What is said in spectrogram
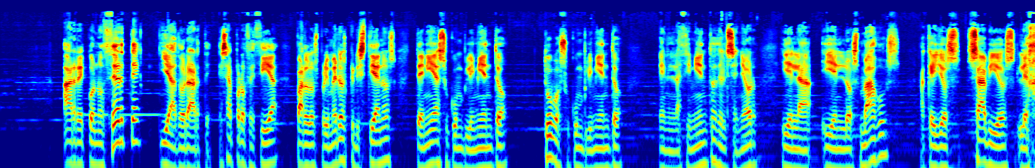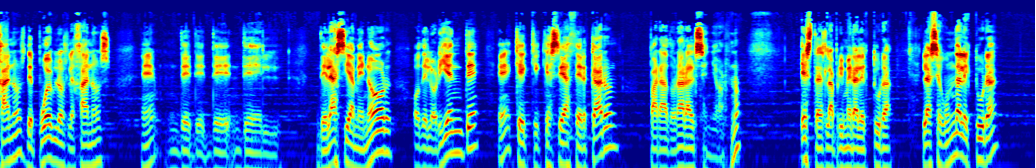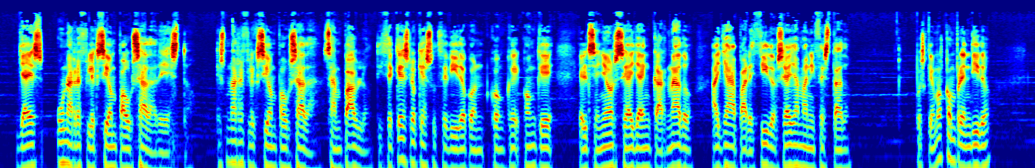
a reconocerte y a adorarte. Esa profecía para los primeros cristianos tenía su cumplimiento, tuvo su cumplimiento en el nacimiento del Señor y en, la, y en los magos, aquellos sabios lejanos, de pueblos lejanos, ¿eh? de, del, Asia Menor o del Oriente, ¿eh? que, que, que se acercaron para adorar al Señor, ¿no? Esta es la primera lectura. La segunda lectura ya es una reflexión pausada de esto. Es una reflexión pausada. San Pablo dice, ¿qué es lo que ha sucedido con, con, que, con que el Señor se haya encarnado, haya aparecido, se haya manifestado? Pues que hemos comprendido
